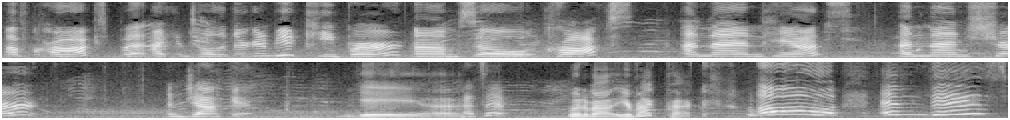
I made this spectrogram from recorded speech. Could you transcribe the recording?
of Crocs, but I can tell that they're gonna be a keeper. Um, so Crocs, and then pants, and then shirt and jacket. Yeah. That's it. What about your backpack? Oh, and this,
